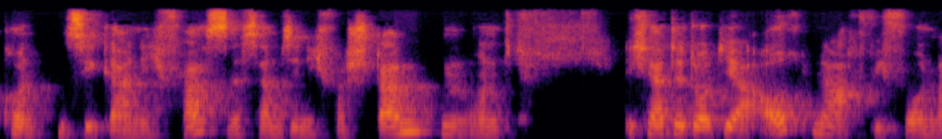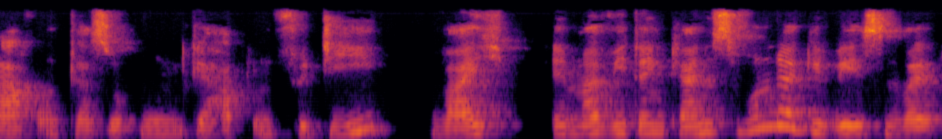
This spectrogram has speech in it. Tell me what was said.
konnten sie gar nicht fassen, das haben sie nicht verstanden. Und ich hatte dort ja auch nach wie vor Nachuntersuchungen gehabt. Und für die war ich immer wieder ein kleines Wunder gewesen, weil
